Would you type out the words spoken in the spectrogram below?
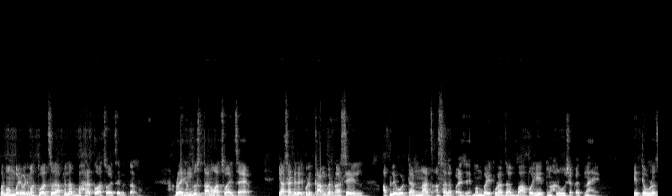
पण मुंबई एवढी महत्वाचं आपल्याला भारत वाचवायचं आहे मित्रांनो. आपल्याला हिंदुस्थान वाचवायचं आहे. यासाठी जरी कोणी काम करत असेल आपले वोट त्यांनाच असायला पाहिजे. मुंबई कुणाचा बापही इथून हलवू शकत नाही. हे तेवढंच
